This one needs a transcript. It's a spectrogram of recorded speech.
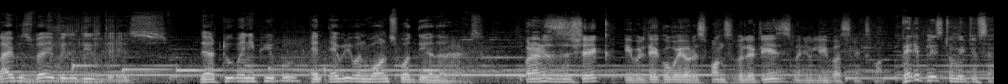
Life is very busy these days. There are too many people, and everyone wants what the other has. When Anis is a sheikh, he will take over your responsibilities when you leave us next month. Very pleased to meet you, sir.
